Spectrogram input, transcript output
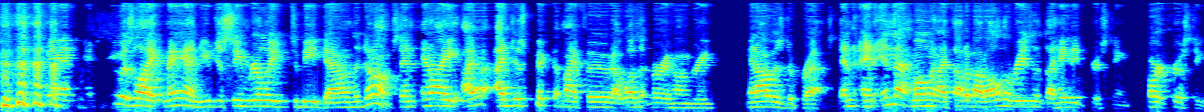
And, and she was like, man, you just seem really to be down in the dumps. And, and I, I, I just picked up my food. I wasn't very hungry and I was depressed. And, and in that moment, I thought about all the reasons I hated Christine or Christy.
